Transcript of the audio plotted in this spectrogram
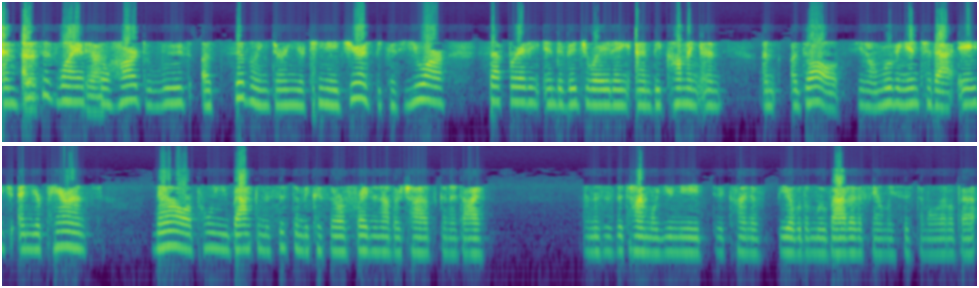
And this is why it's yeah. so hard to lose a sibling during your teenage years because you are separating, individuating, and becoming an an adult. You know, moving into that age, and your parents now are pulling you back in the system because they're afraid another child's going to die. And this is the time where you need to kind of be able to move out of the family system a little bit.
